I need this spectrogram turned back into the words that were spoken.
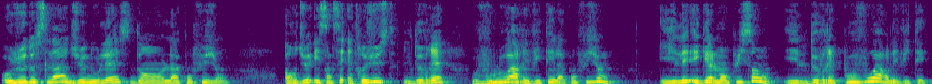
Au lieu de cela, Dieu nous laisse dans la confusion. Or Dieu est censé être juste, il devrait vouloir éviter la confusion. Il est également puissant, il devrait pouvoir l'éviter.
